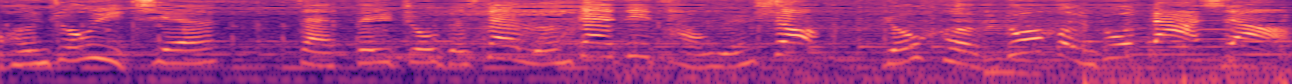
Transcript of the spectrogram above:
很久以前，在非洲的塞伦盖蒂草原上，有很多很多大象。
